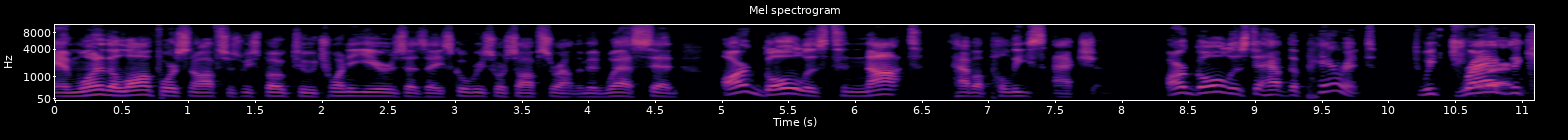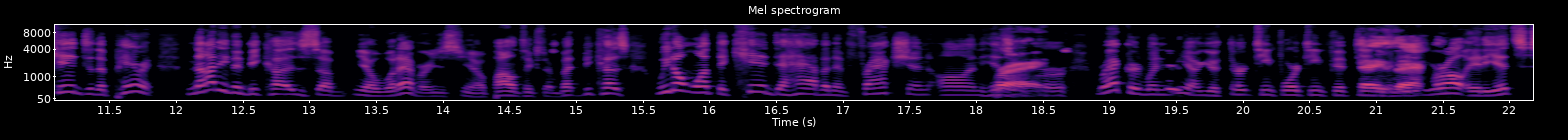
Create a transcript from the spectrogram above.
And one of the law enforcement officers we spoke to, 20 years as a school resource officer out in the Midwest, said, Our goal is to not have a police action. Our goal is to have the parent we drag Correct. the kid to the parent, not even because of you know whatever, just you know politics, but because we don't want the kid to have an infraction on his right. or her record when you know you're 13, 14, 15. Exactly. We're all idiots.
